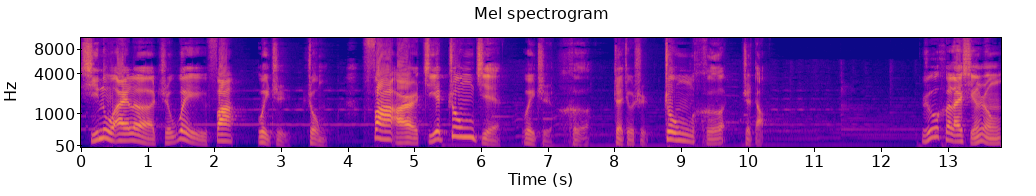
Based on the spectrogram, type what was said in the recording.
喜怒哀乐之未发，谓之中；发而结中结，谓之和。这就是中和。之道，如何来形容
